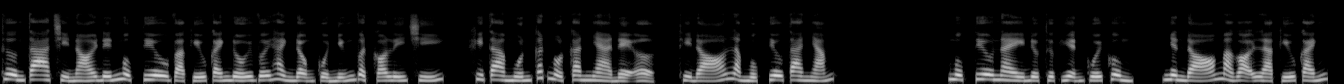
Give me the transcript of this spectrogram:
Thường ta chỉ nói đến mục tiêu và cứu cánh đối với hành động của những vật có lý trí, khi ta muốn cất một căn nhà để ở, thì đó là mục tiêu ta nhắm. Mục tiêu này được thực hiện cuối cùng, nhân đó mà gọi là cứu cánh,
